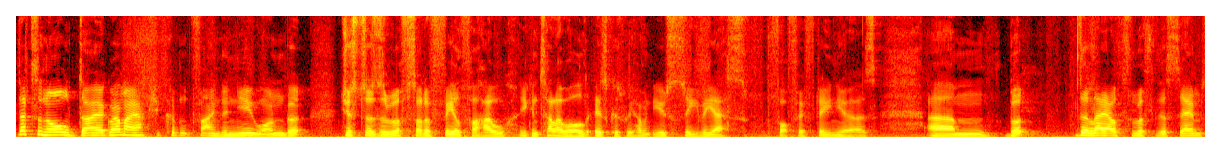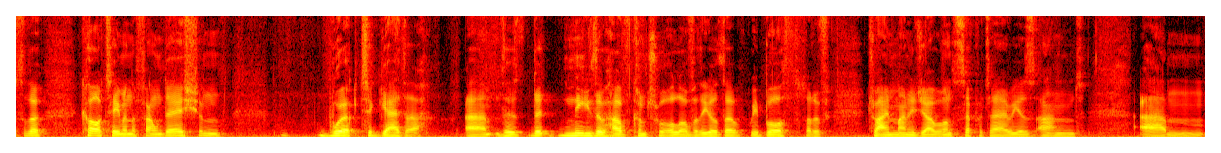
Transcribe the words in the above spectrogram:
That's an old diagram. I actually couldn't find a new one, but just as a rough sort of feel for how you can tell how old it is because we haven't used CVS for 15 years. Um, but the layout's roughly the same. So the core team and the foundation work together. Um, the neither have control over the other. We both sort of try and manage our own separate areas and um,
